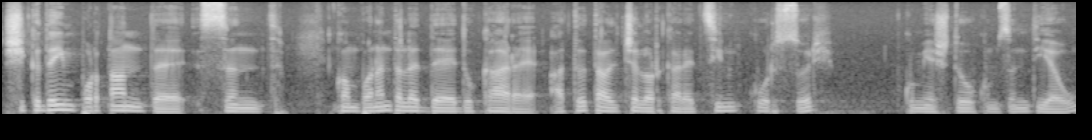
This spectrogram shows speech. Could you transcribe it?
și cât de importante sunt componentele de educare atât al celor care țin cursuri, cum ești tu, cum sunt eu,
